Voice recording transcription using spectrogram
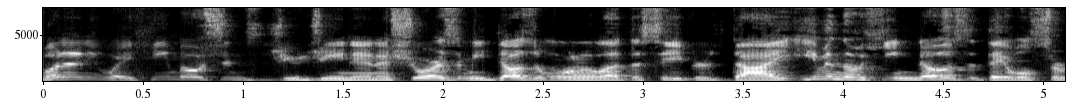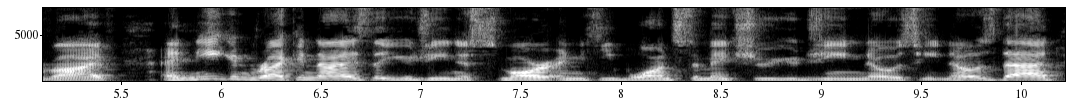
But anyway, he motions Eugene in, assures him he doesn't want to let the Saviors die, even though he knows that they will survive. And Negan recognizes that Eugene is smart, and he wants to make sure Eugene knows he knows that.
